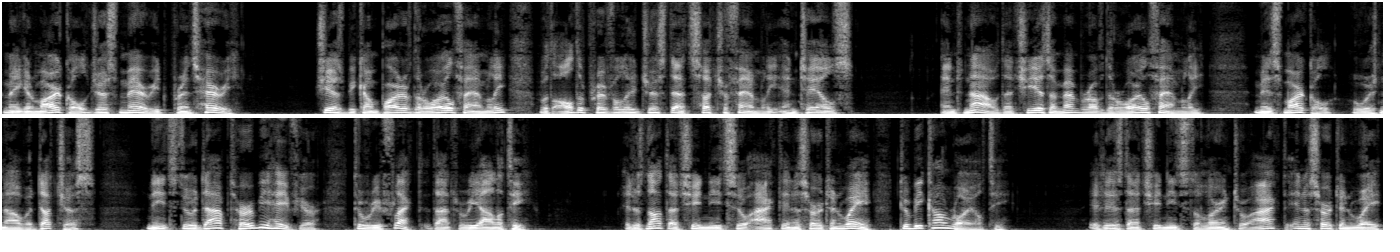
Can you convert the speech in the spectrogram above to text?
Meghan Markle just married Prince Harry. She has become part of the royal family with all the privileges that such a family entails. And now that she is a member of the royal family, Miss Markle, who is now a duchess, needs to adapt her behavior to reflect that reality. It is not that she needs to act in a certain way to become royalty. It is that she needs to learn to act in a certain way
